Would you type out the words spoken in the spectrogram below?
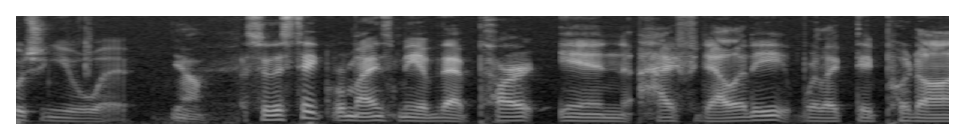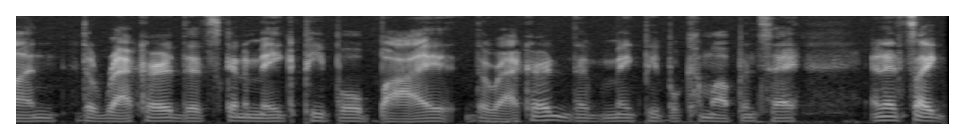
pushing you away. Yeah. So this take reminds me of that part in High Fidelity where like they put on the record that's gonna make people buy the record, that make people come up and say, and it's like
